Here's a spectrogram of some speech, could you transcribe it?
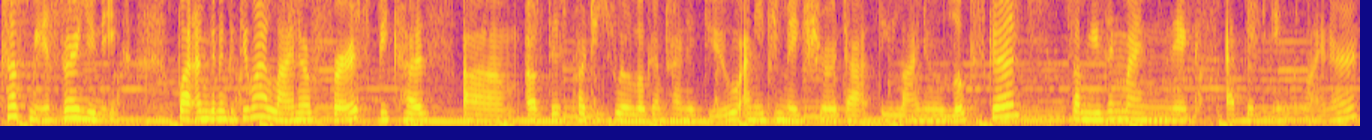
trust me, it's very unique. But I'm gonna do my liner first because um, of this particular look I'm trying to do. I need to make sure that the liner looks good. So I'm using my NYX Epic Ink Liner.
